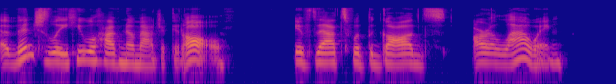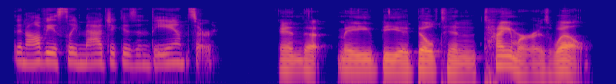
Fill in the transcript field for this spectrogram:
Eventually, he will have no magic at all. If that's what the gods are allowing, then obviously magic isn't the answer. And that may be a built-in timer as well.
